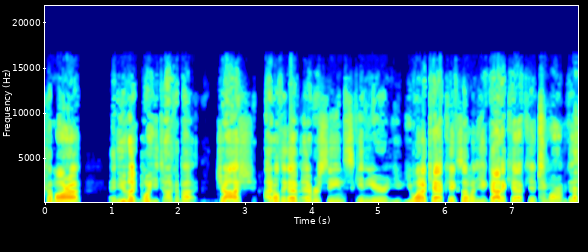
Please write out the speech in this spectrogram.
Kamara. And you look, boy, you talk about Josh. I don't think I've ever seen skinnier. You, you want to calf kick someone, you got to calf kick Kamara because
